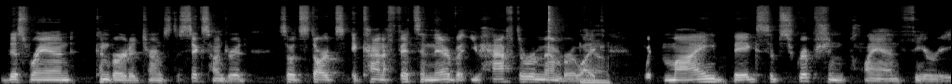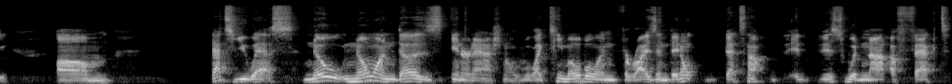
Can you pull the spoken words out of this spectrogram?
This Rand converted turns to 600. So it starts, it kind of fits in there. But you have to remember, like Yeah. with my big subscription plan theory, um, that's US. No, no one does international. Like T-Mobile and Verizon, they don't. That's not. It, this would not affect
